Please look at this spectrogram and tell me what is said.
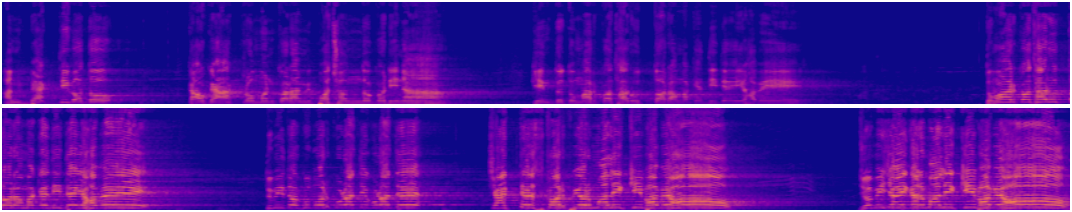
আমি ব্যক্তিগত কাউকে আক্রমণ করা আমি পছন্দ করি না। কিন্তু তোমার কথার উত্তর আমাকে দিতেই হবে। তোমার কথার উত্তর আমাকে দিতেই হবে। তুমি তো গোবর কুড়াতে কুড়াতে চারটে স্করপিওর মালিক কীভাবে হও? জমি জায়গার মালিক কীভাবে হও?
